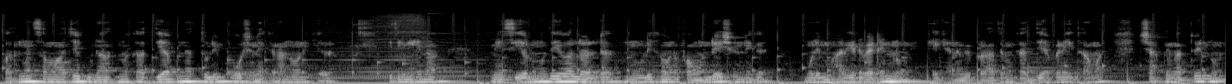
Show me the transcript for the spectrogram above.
පත්මන් සමාජය ගුණාත්මක අධ්‍යාපනයක් තුළින් පෝෂණය කරන්න ඕන කියලා ඉතින් එහෙනම් මේ සියලුම දේවල්වලට මූලිකවන ෆෞන්ඩේෂන් එක මුලින්ම හරියට වැටෙන් ඕනේ. ඒ ගැනබ ප්‍රාථමික අධ්‍යාපන ඉතාමත් ශක්තිමත්වෙන් ඕන.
